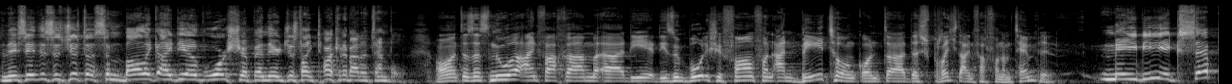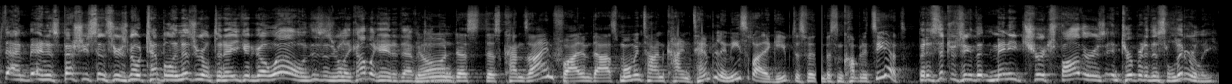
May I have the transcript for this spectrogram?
And they say this is just a symbolic idea of worship, and they're just like talking about a temple. Und das ist nur einfach ähm, äh, die, die symbolische Form von Anbetung und äh, das spricht einfach von einem Tempel. Maybe, except, and, especially since there's no temple in Israel today, you could go, whoa, this is really complicated to have a Nun, temple. das, das kann sein, vor allem da es momentan keinen Tempel in Israel gibt. Das wird ein bisschen kompliziert. But it's interesting that many church fathers interpreted this literally.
